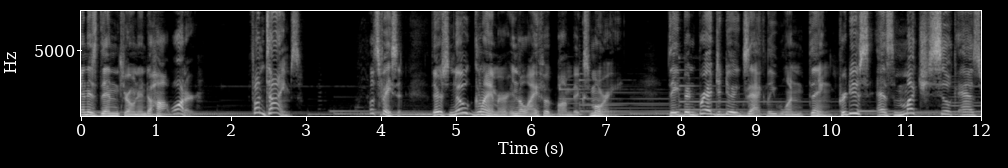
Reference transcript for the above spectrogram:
and is then thrown into hot water. Fun times! Let's face it, there's no glamour in the life of Bombyx mori. They've been bred to do exactly one thing produce as much silk as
